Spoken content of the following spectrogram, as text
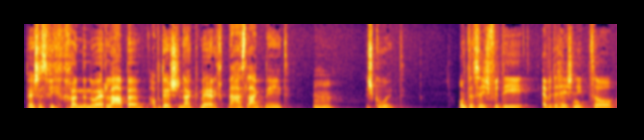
du hast das vielleicht noch erleben aber du hast dann auch gemerkt, nein, es längt nicht. Mhm. Das ist gut. Und das ist für dich, eben, das, hast nicht so,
